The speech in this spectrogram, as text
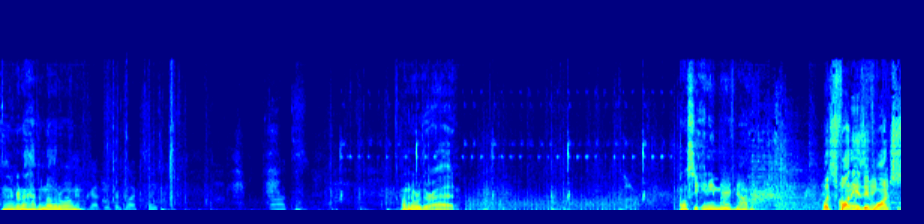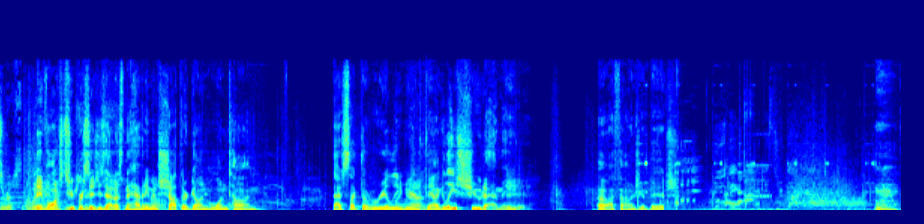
And they're gonna have another one. I forgot these are black site spots. I don't know where they're at. I don't see any movement. What's Oh, funny we is they've can't get to launched the rest- oh, wait, they've launched two here's precisions at us and they haven't even oh. shot their gun one time. That's like the really Oh my weird God. thing. Like at least shoot at me. Yeah. Oh, I found you, bitch.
